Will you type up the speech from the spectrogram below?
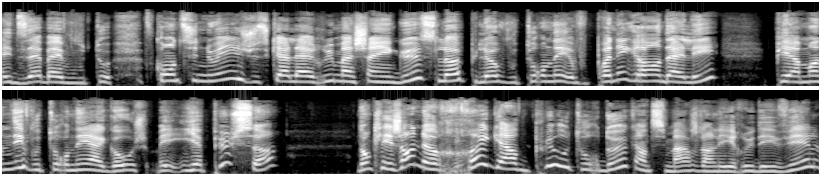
il disait, ben, vous, vous continuez jusqu'à la rue Machingus, là, puis là, vous tournez, vous prenez Grande Allée, puis à un moment donné, vous tournez à gauche. Mais il n'y a plus ça. Donc, les gens ne regardent plus autour d'eux quand ils marchent dans les rues des villes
